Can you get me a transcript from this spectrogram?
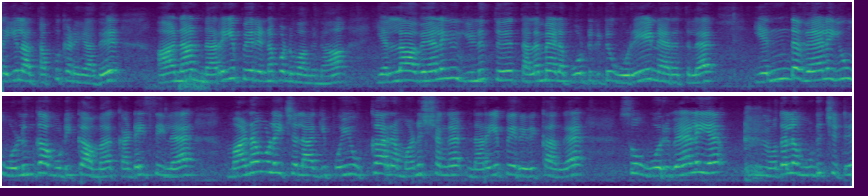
செய்யலாம் தப்பு கிடையாது. ஆனால் நிறைய பேர் என்ன பண்ணுவாங்கன்னா எல்லா வேலையும் இழுத்து தலை மேலே போட்டுக்கிட்டு ஒரே நேரத்தில் எந்த வேலையும் ஒழுங்காக முடிக்காம கடைசியில் மன உளைச்சல் ஆகி போய் உட்கார்ற மனுஷங்க நிறைய பேர் இருக்காங்க. ஸோ ஒரு வேலையை முதல்ல முடிச்சுட்டு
